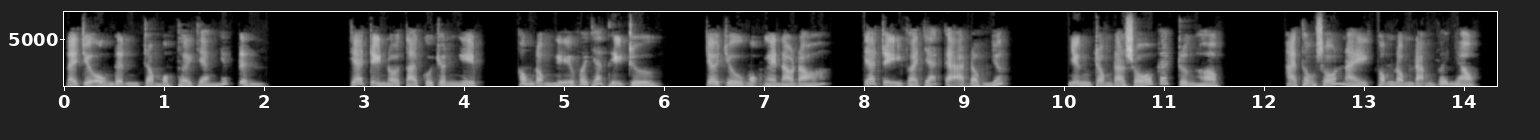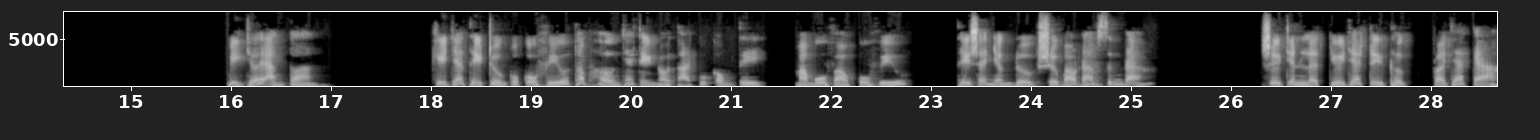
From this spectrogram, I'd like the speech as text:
lại chịu ổn định trong một thời gian nhất định. Giá trị nội tại của doanh nghiệp không đồng nghĩa với giá thị trường, cho dù một ngày nào đó giá trị và giá cả đồng nhất. Nhưng trong đa số các trường hợp, Hai thông số này không đồng đẳng với nhau. Biên giới an toàn Khi giá thị trường của cổ phiếu thấp hơn giá trị nội tại của công ty mà mua vào cổ phiếu, thì sẽ nhận được sự báo đáp xứng đáng. Sự chênh lệch giữa giá trị thực và giá cả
